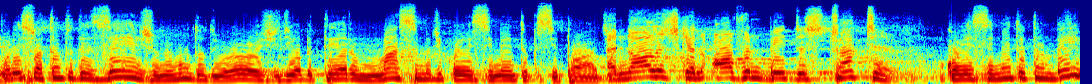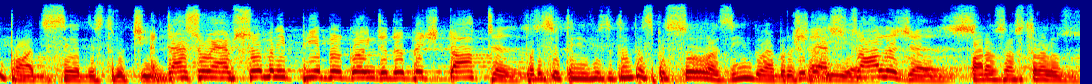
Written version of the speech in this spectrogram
Por isso há tanto desejo no mundo de hoje de obter o máximo de conhecimento que se pode. And knowledge can often be destructive. O conhecimento também pode ser destrutivo. And that's why we have so many people going to the witch Por isso tenho visto tantas pessoas indo à bruxaria, para os astrólogos,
